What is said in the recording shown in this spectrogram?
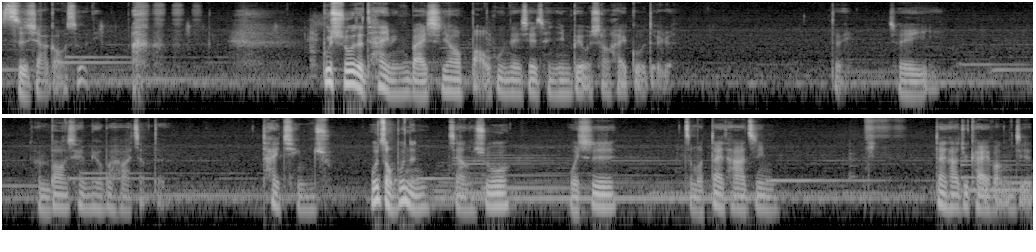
私下告诉你，不说的太明白，是要保护那些曾经被我伤害过的人。对，所以很抱歉没有办法讲的太清楚。我总不能讲说我是怎么带他进，带他去开房间，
